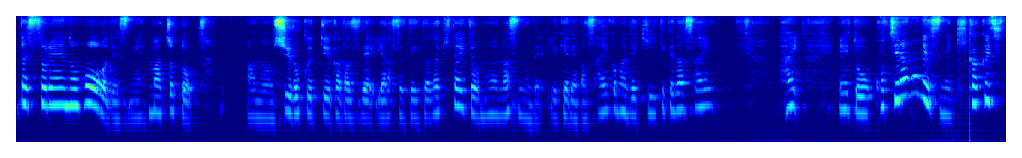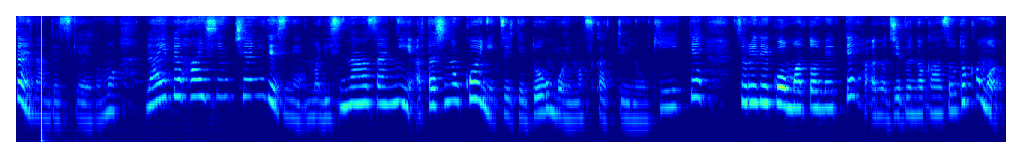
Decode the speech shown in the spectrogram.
私それの方をですね、まあちょっとあの収録っていう形でやらせていただきたいと思いますので、よければ最後まで聞いてください。はい、えーと、こちらのですね企画自体なんですけれどもライブ配信中にですねあのリスナーさんに私の声についてどう思いますかっていうのを聞いてそれでこうまとめてあの自分の感想とかも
